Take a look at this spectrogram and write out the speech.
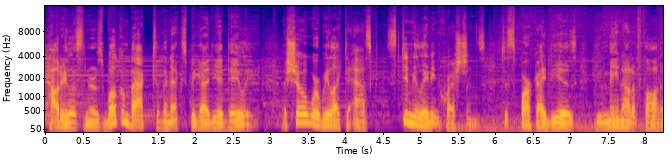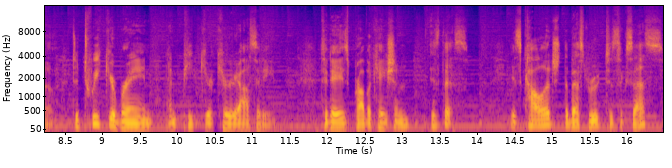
Howdy, listeners. Welcome back to the Next Big Idea Daily a show where we like to ask stimulating questions to spark ideas you may not have thought of, to tweak your brain and pique your curiosity. Today's provocation is this Is college the best route to success?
